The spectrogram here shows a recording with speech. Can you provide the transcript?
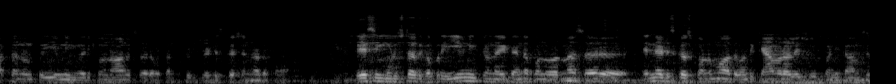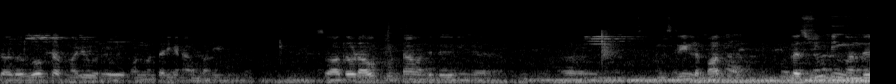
ஆஃப்டர்நூன் டு ஈவினிங் வரைக்கும் நானும் சார் உட்காந்து டிஸ்கஷன் நடக்கும் பேசி முடிச்சுட்டு அதுக்கப்புறம் ஈவினிங் டு நைட் என்ன பண்ணுவார்னா சார் என்ன டிஸ்கஸ் பண்ணுமோ அதை வந்து கேமராலே ஷூட் பண்ணி காமிச்சிடாரு ஒரு ஒர்க் ஷாப் மாதிரி ஒரு ஒன் மந்த் வரைக்கும் நாங்கள் பண்ணிட்டு இருந்தோம் ஸோ அதோட அவுட்புட் தான் வந்துட்டு நீங்கள் ஸ்க்ரீனில் பார்த்தது. ப்ளஸ் ஷூட்டிங் வந்து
